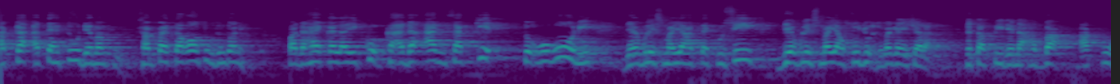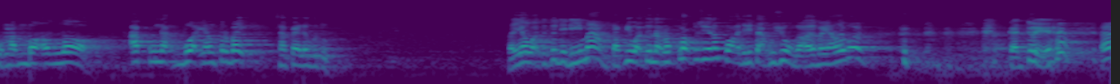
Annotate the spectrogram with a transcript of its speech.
Takat atas tu dia mampu. Sampai tara tu tuan-tuan ni. Padahal kalau ikut keadaan sakit Tok Guru ni, dia boleh semayang atas kursi, dia boleh semayang sujud sebagai isyarat. Tetapi dia nak habak, aku hamba Allah. Aku nak buat yang terbaik. Sampai lagu tu. Saya waktu tu jadi imam. Tapi waktu nak rokok tu saya nampak jadi tak khusyuk. Tak ada bayang pun. Kantui ya. Ha?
